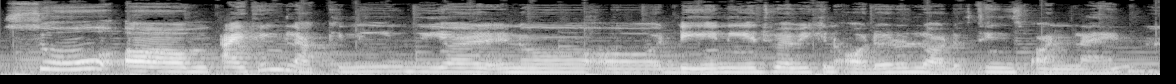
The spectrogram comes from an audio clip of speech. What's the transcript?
So um, I think luckily we are in a, day and age where we can order a lot of things online.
